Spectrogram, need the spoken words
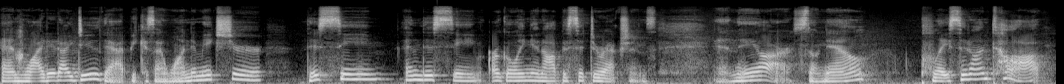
And why did I do that? Because I wanted to make sure this seam and this seam are going in opposite directions. And they are. So now place it on top,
